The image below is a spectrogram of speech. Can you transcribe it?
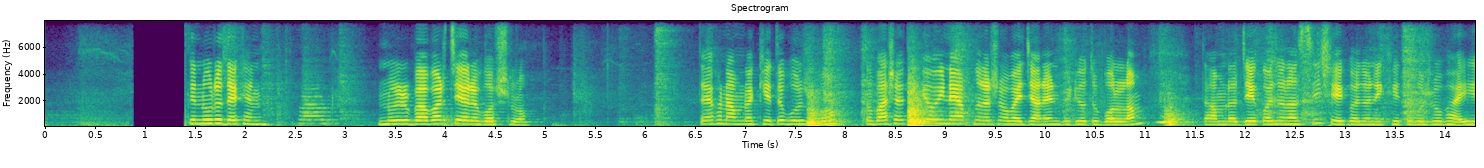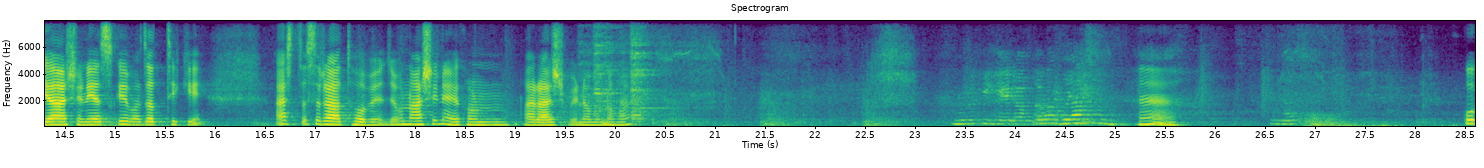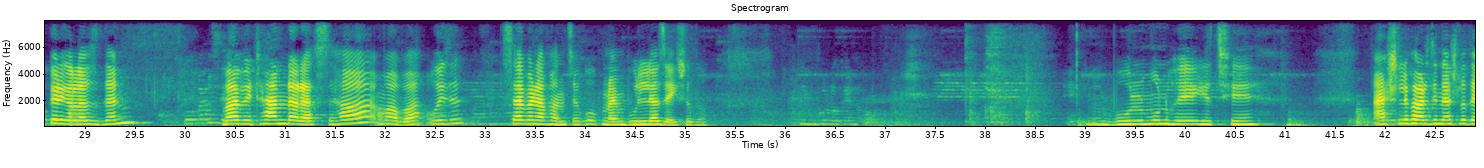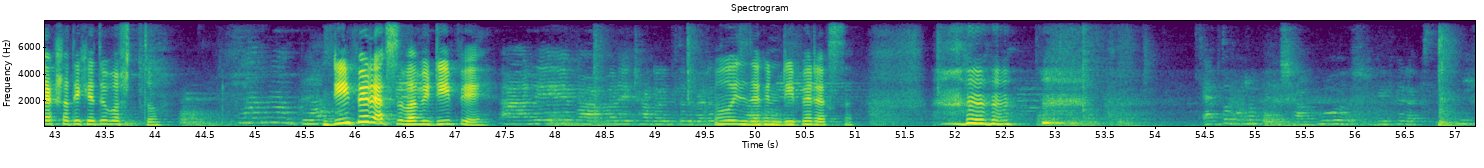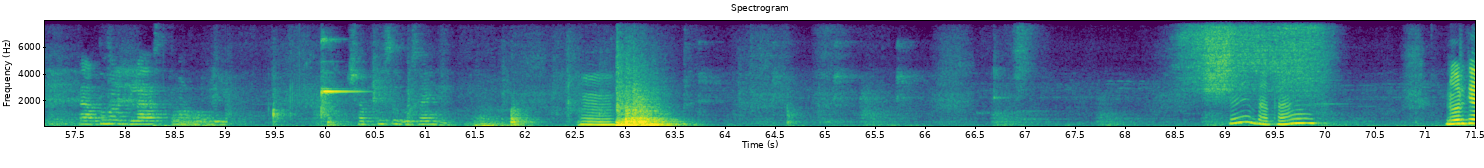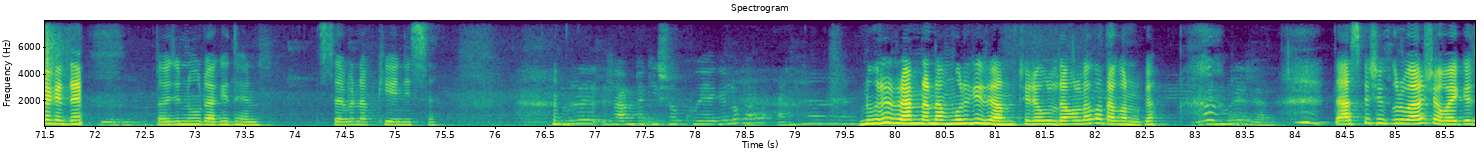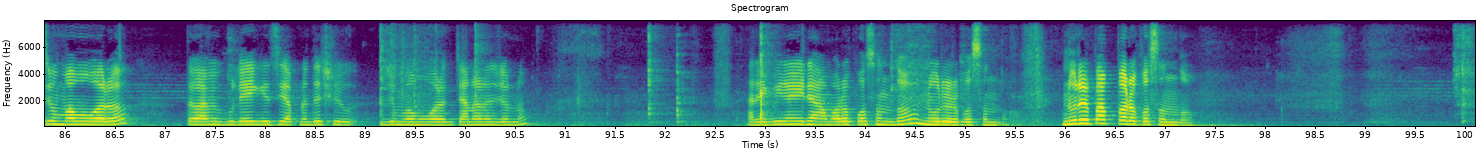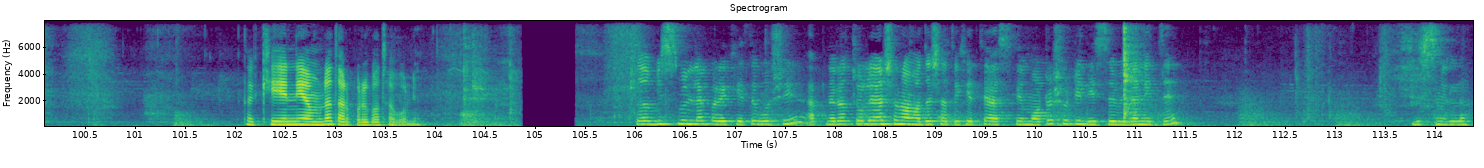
নূরে দেখেন, নূরের বাবার চেয়ারে বসল। তো এখন আমরা খেতে বসবো। তো বাসা থেকে ওই নাই আপনারা সবাই জানেন, ভিডিও তো বললাম। তো আমরা যে কয়জন আছি, সেই কয়জনই খেতে বসবো। ভাইয়া আসেনি আজকে বাজার থেকে। আস্তে আস্তে রাত হবে। যেমন আসেনি, এখন আর আসবে না মনে হয়। হ্যাঁ। কোকের গ্লাস দেন। ভাবি ঠান্ডা রাখছে। হ্যাঁ বাবা, ওই যে সেভেন আপ আনছে। কোক না, আমি ভুললা যাই শুধু। বুলমুন হয়ে গেছে। আসলে ফার্জিন আসলে তো একসাথে খেতে বসতো। ডিপে রাখছে ভাবি ডিপে। ওই যে দেখেন ডিপে রাখছে। এত বড় সাহস দেখে রাখছে তা তোমার গ্লাস তোমার পকেটে সব কিছু গুছাইনি হুম এ বাবা। নূরকে আগে দেন। তো ওই যে নূর আগে দেন। সেভেন আপ খেয়ে নিচ্ছে রান্না কি সব হয়ে গেল? নূরের রান্না না মুরগির রান সেটা উল্টা পাল্টা কথা কনকা তো আজকে শুক্রবার সবাইকে জুম্মা মুবারক। তো আমি ভুলেই গেছি আপনাদের জুম্মা মুবারক জানানোর জন্য। আর এই বিরিয়ানিটা আমারও পছন্দ নূরেরও পছন্দ। নূরের পাপ্পারও পছন্দ। তা খেয়ে নিয়ে আমরা তারপরে কথা বলি। তো বিসমিল্লা করে খেতে বসি। আপনারা চলে আসুন আমাদের সাথে খেতে। আজকে মটরশুঁটি দিচ্ছে বিরিয়ানিতে। বিসমিল্লা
